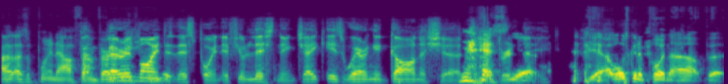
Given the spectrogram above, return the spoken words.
as I pointed out, I found very. Bear in mind at this point, if you're listening, Jake is wearing a Ghana shirt. Yes, yeah, yeah. I was going to point that out, but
